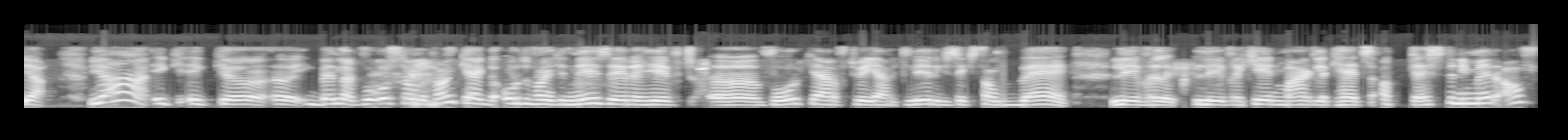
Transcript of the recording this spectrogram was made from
ja, ja ik, ik, uh, uh, ik ben daar voorstander van. Kijk, de Orde van Geneesheren heeft uh, vorig jaar of twee jaar geleden gezegd van wij leveren, leveren geen maagdelijkheidsattesten niet meer af.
